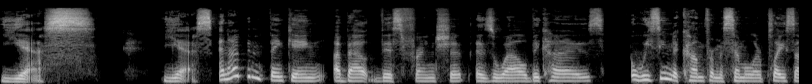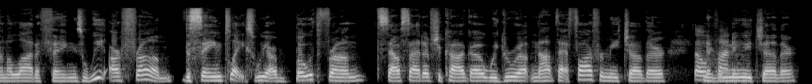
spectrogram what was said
yes yes and i've been thinking about this friendship as well because we seem to come from a similar place on a lot of things. We are from the same place. We are both from south side of Chicago. We grew up not that far from each other, so never funny. knew each other.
